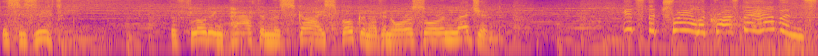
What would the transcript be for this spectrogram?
This is it. The floating path in the sky spoken of in Orosoran legend. It's the trail across the heavens!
